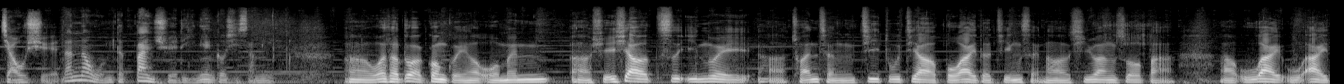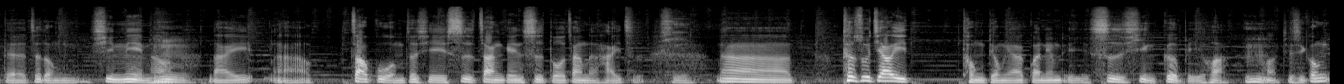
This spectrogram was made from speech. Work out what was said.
教学。那那我们的办学理念够是什么？呃，我头多少讲过哦，我们呃学校是因为啊传承基督教博爱的精神哦，希望说把啊无爱无爱的这种信念哈、哦嗯来啊照顾我们这些视障跟视多障的孩子。是。那特殊教育同重要的观念的适性个别化，嗯。哦，就是讲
